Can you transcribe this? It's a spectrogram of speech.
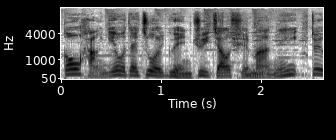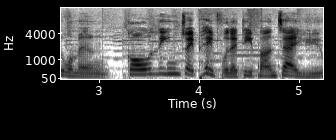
勾行也有在做远距教学嘛？嗯、你对我们勾拎最佩服的地方在于，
